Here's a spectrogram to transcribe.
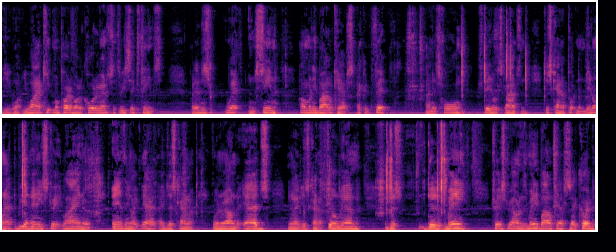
You want you want to keep them apart about a quarter inch to three sixteenths, but I just went and seen how many bottle caps I could fit on this whole state of Wisconsin. Just kind of putting them. They don't have to be in any straight line or anything like that. I just kind of went around the edge and I just kind of filled in and just did as many, traced around as many bottle caps as I could.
